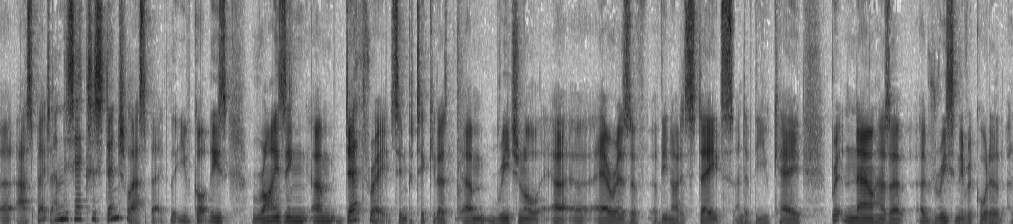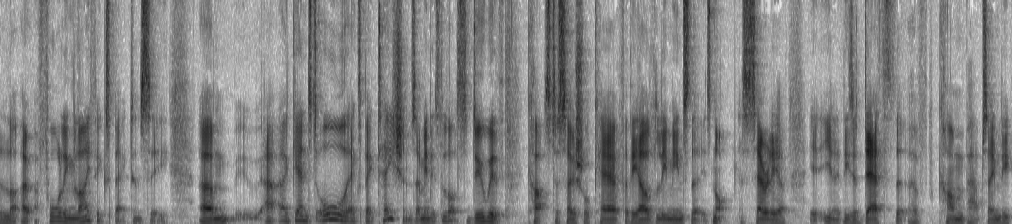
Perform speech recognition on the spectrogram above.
uh, aspect and this existential aspect that you've got these rising um, death rates in particular um, regional uh, uh areas of, of the United States and of the UK. Britain now has a, a recently recorded a, a, falling life expectancy um, against all expectations. I mean, it's lots to do with cuts to social care for the elderly means that it's not necessarily a you know these are deaths that have come perhaps only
